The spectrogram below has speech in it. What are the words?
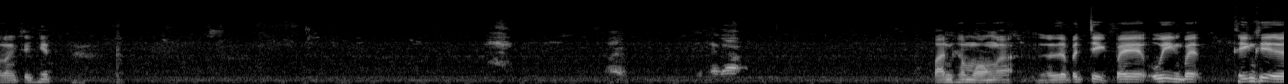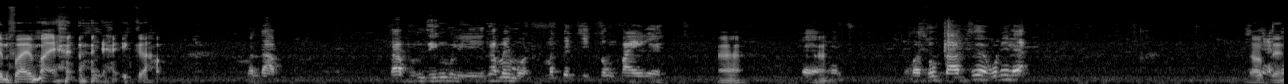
กำลังจะฮิตไปจุดให้แล้วฟันขโมงอะเราจะไปจิกไปวิ่งไปทิ้งที่อื่นไฟไหม้ไอ้ก้าวมันดับ ถ้าผมทิ้งบุหรี่ถ้าไม่หมด มันเป็นจิตตรงไฟเลย อ่าแปลกมันมาซุกตามเสื้อคนนี้แหละชอบเล่น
